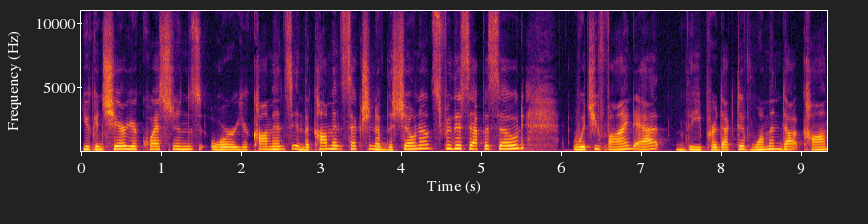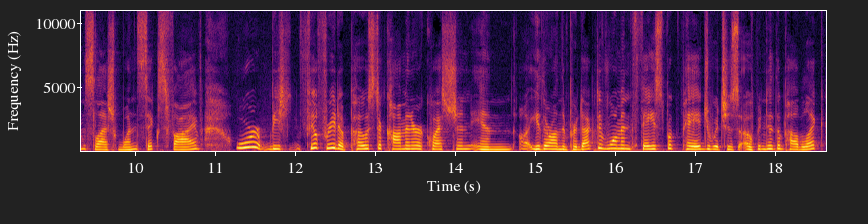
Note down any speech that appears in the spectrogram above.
You can share your questions or your comments in the comment section of the show notes for this episode which you find at theproductivewoman.com slash 165 or be, feel free to post a comment or a question in uh, either on the productive woman facebook page which is open to the public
